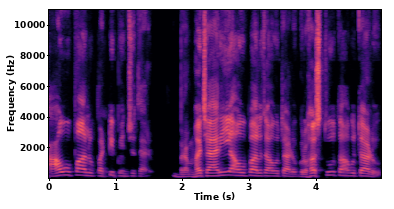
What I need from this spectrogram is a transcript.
ఆవు పాలు పట్టి పెంచుతారు. బ్రహ్మచారి ఆవు పాలు తాగుతాడు. గృహస్థు తాగుతాడు.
